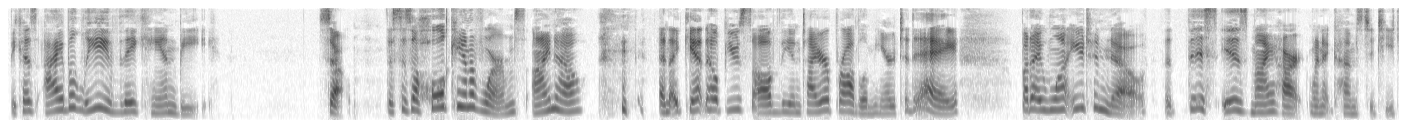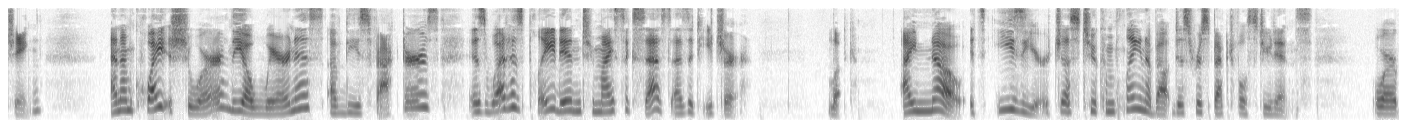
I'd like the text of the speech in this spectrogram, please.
because I believe they can be. So, this is a whole can of worms, I know, and I can't help you solve the entire problem here today, but I want you to know that this is my heart when it comes to teaching. And I'm quite sure the awareness of these factors is what has played into my success as a teacher. Look, I know it's easier just to complain about disrespectful students, or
